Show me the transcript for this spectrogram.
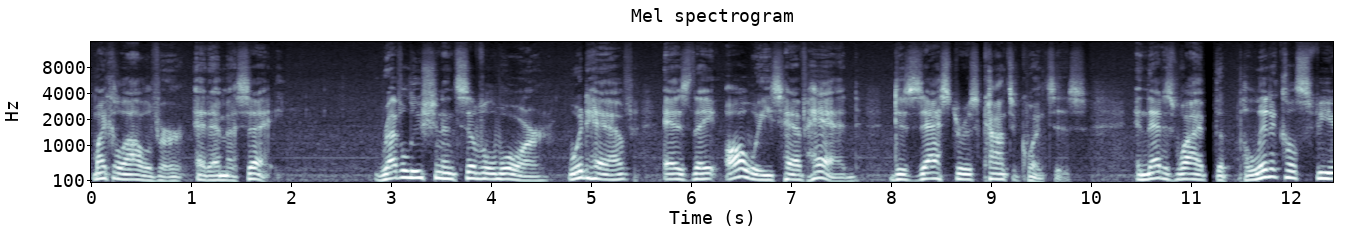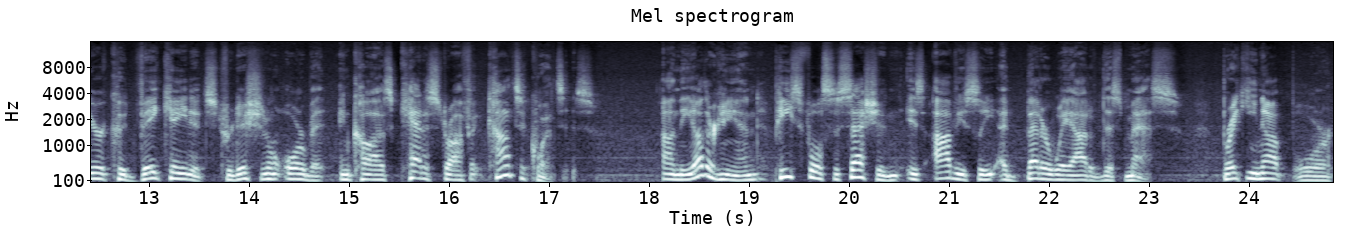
Michael Oliver at MSA. Revolution and Civil War would have, as they always have had, disastrous consequences. And that is why the political sphere could vacate its traditional orbit and cause catastrophic consequences. On the other hand, peaceful secession is obviously a better way out of this mess. Breaking up or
